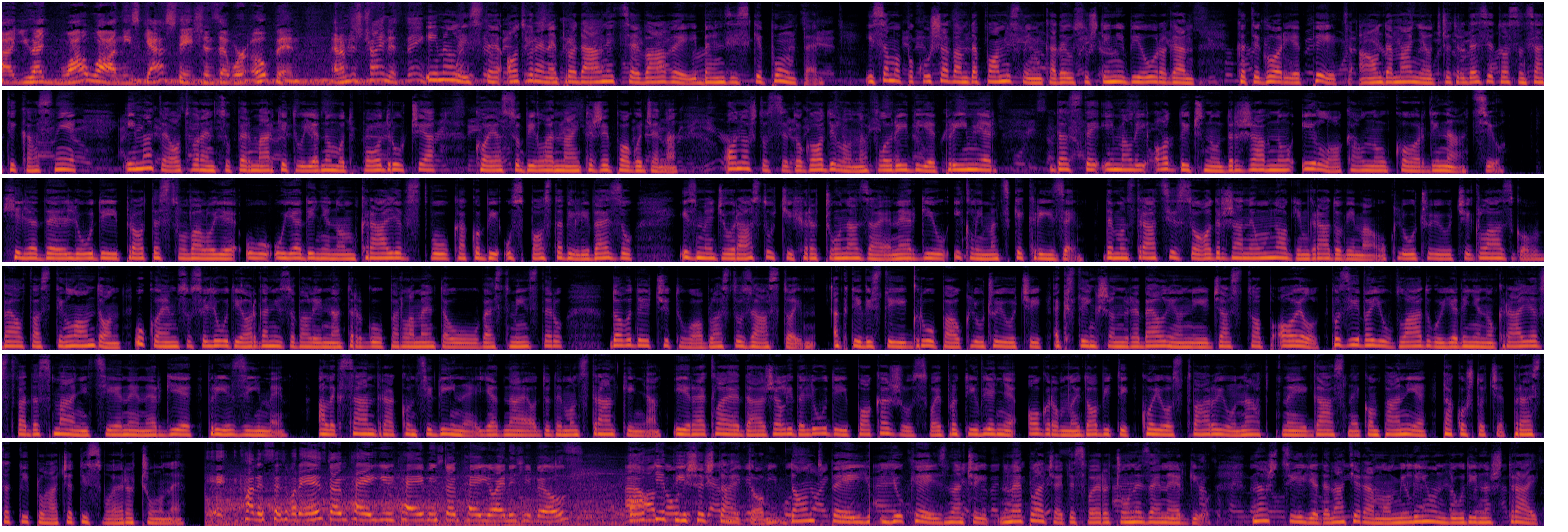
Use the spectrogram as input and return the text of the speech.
Uh, you had Wawa and these gas stations that were open. And I'm just trying to think. Imali ste otvorene prodavnice Vave i benzinske pumpe. Hurricane? i samo pokušavam da pomislim kada je u suštini bio uragan kategorije 5, a onda manje od 48 sati kasnije, imate otvoren supermarket u jednom od područja koja su bila najteže pogođena. Ono što se dogodilo na Floridi je primjer da ste imali odličnu državnu i lokalnu koordinaciju. Hiljade ljudi protestovalo je u Ujedinjenom kraljevstvu kako bi uspostavili vezu između rastućih računa za energiju i klimatske krize. Demonstracije su održane u mnogim gradovima, uključujući Glasgow, Belfast i London, u kojem su se ljudi organizovali na trgu parlamenta u Westminsteru, dovodeći tu oblast u zastoj. Aktivisti i grupa, uključujući Extinction Rebellion i Just Stop Oil, pozivaju vladu Ujedinjenog kraljevstva da smanji cijene energije prije zime. Aleksandra Concidine jedna je od demonstrantkinja i rekla je da želi da ljudi pokažu svoje protivljenje ogromnoj dobiti koju ostvaruju naftne i gasne kompanije tako što će prestati plaćati svoje račune. It kind of says what it is, don't pay UK means don't pay your energy bills. Ovdje piše šta je to. Don't pay eh, UK, znači ne plaćajte svoje račune za energiju. Naš cilj je da natjeramo milion ljudi na štrajk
